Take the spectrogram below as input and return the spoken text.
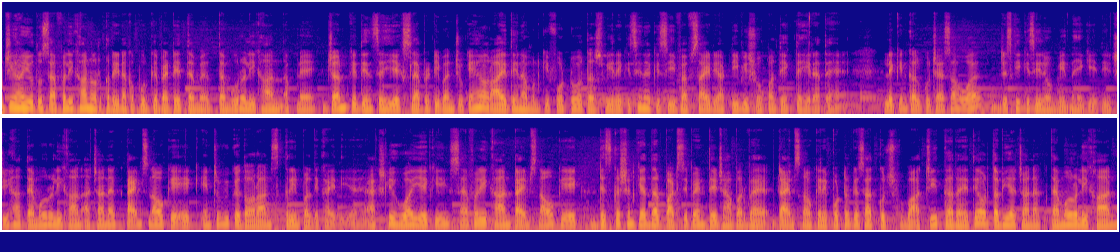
जी हाँ यूँ तो सैफ अली खान और करीना कपूर के बेटे तैमूर अली खान अपने जन्म के दिन से ही एक सेलिब्रिटी बन चुके हैं और आए दिन हम उनकी फ़ोटो और तस्वीरें किसी न किसी वेबसाइट या टीवी शो पर देखते ही रहते हैं। लेकिन कल कुछ ऐसा हुआ जिसकी किसी ने उम्मीद नहीं की थी। जी हाँ तैमूर अली खान अचानक टाइम्स नाउ के एक इंटरव्यू के दौरान स्क्रीन पर दिखाई दिए एक्चुअली हुआ ये कि सैफ अली खान टाइम्स नाउ के एक डिस्कशन के अंदर पार्टिसिपेंट थे, जहाँ पर वह टाइम्स नाउ के रिपोर्टर के साथ कुछ बातचीत कर रहे थे और तभी अचानक तैमूर अली खान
